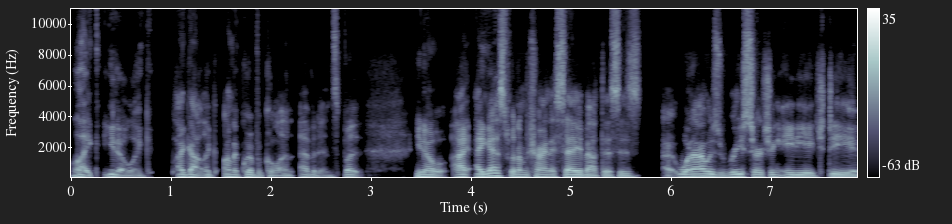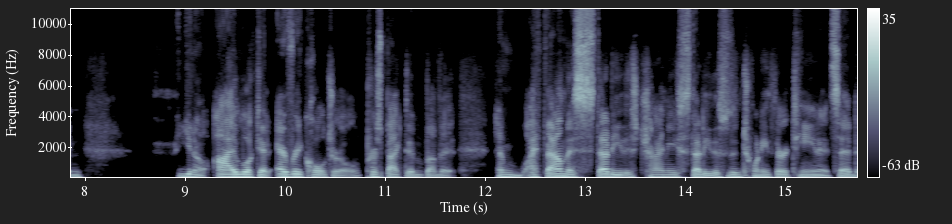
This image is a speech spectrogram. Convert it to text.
like you know, like I got like unequivocal evidence. But you know, I I guess what I'm trying to say about this is uh, when I was researching ADHD and you know, I looked at every cultural perspective of it. And I found this study, this Chinese study. This was in 2013. It said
